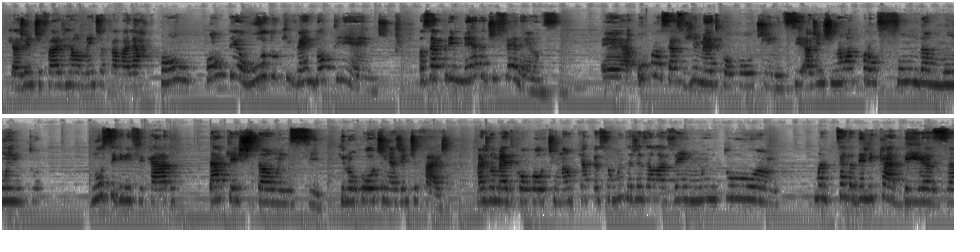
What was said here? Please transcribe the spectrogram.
O que a gente faz realmente é trabalhar com o conteúdo que vem do cliente. Então, essa é a primeira diferença. É, o processo de medical coaching em si, a gente não aprofunda muito no significado da questão em si, que no coaching a gente faz. Mas no medical coaching não, porque a pessoa muitas vezes ela vem muito uma certa delicadeza,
